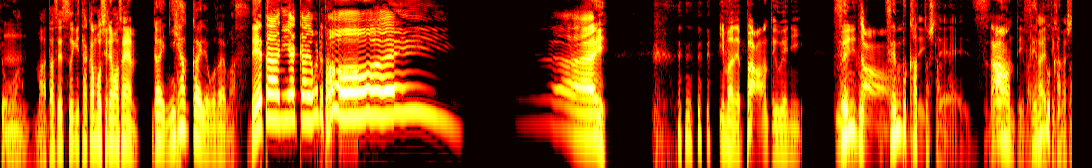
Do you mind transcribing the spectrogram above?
今日は、うん待たせすぎたかもしれません。第200回でございます出た200回おめでとうーい。今ね、バーンって上に、上に全部ドーン全部カットしたのってズドーンって今帰全部ってきまし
